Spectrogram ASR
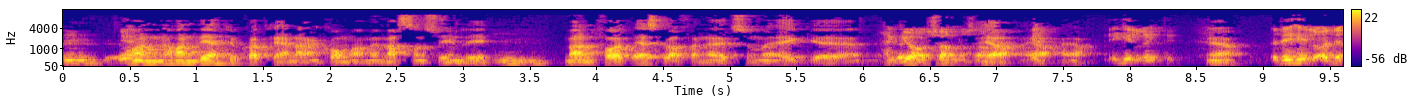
Mm, ja. han, han vet jo hva treneren kommer med, mest sannsynlig. Mm. Men for at jeg skal være fornøyd, så må jeg eh, Han gjorde sådan og sådan. Ja, ja, ja. Det er helt rigtigt. ja. Det er helt, og, det,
